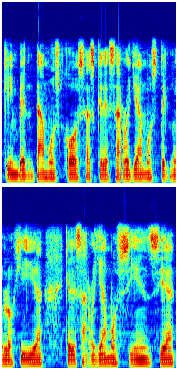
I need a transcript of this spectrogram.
que inventamos cosas, que desarrollamos tecnología, que desarrollamos ciencia,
